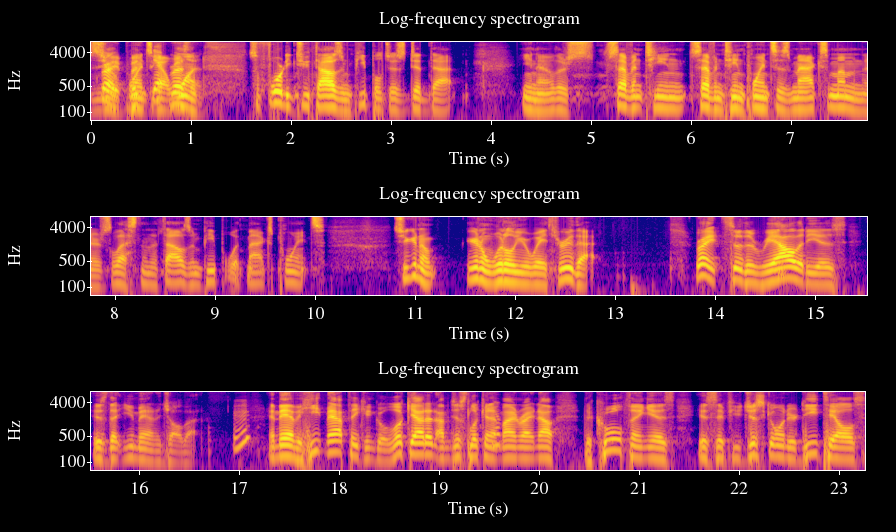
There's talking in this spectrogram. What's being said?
zero Right, but points, Yep. got one. So 42,000 people just did that. You know, there's 17, 17 points is maximum, and there's less than a thousand people with max points. So you're gonna you're gonna whittle your way through that. Right. So the reality is is that you manage all that. Mhm. And they have a heat map. They can go look at it. I'm just looking at mine right now. The cool thing is, is if you just go under details,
